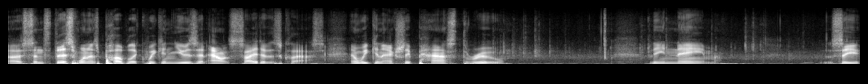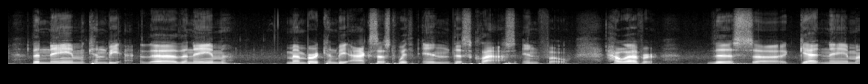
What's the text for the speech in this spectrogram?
uh, since this one is public, we can use it outside of this class, and we can actually pass through the name. See, the name can be uh, the name member can be accessed within this class info. However, this uh, get name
